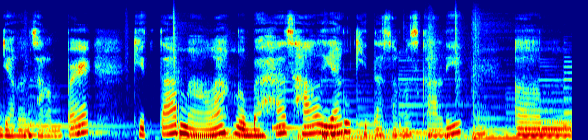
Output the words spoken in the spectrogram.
jangan sampai kita malah ngebahas hal yang kita sama sekali um,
